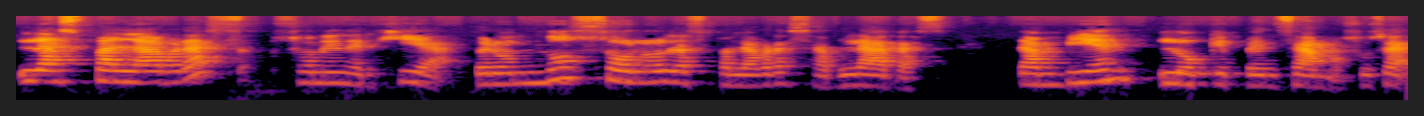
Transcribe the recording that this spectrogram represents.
Las palabras son energía, pero no solo las palabras habladas, también lo que pensamos. O sea,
